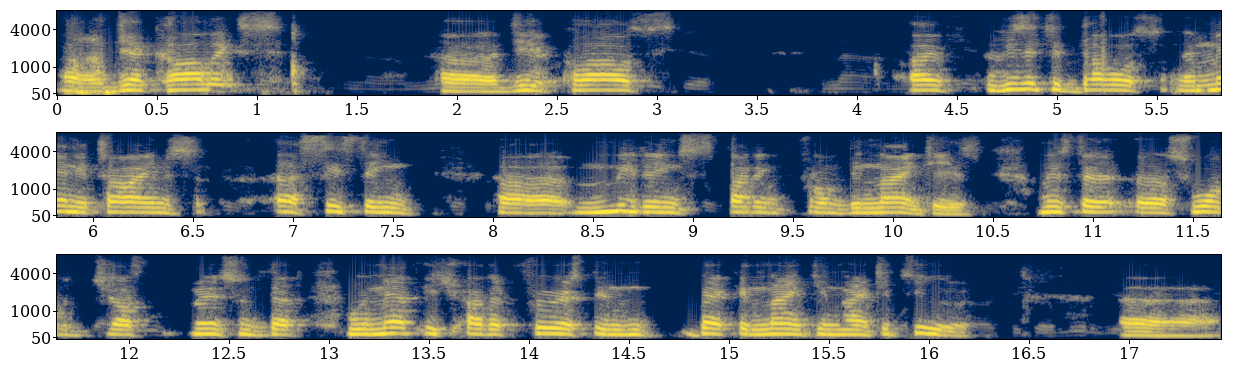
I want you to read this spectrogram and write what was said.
Uh, dear colleagues, uh, dear Klaus, I've visited Davos many times, assisting uh, meetings starting from the 90s. Mr. Uh, Schwab just mentioned that we met each other first in back in 1992 uh,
